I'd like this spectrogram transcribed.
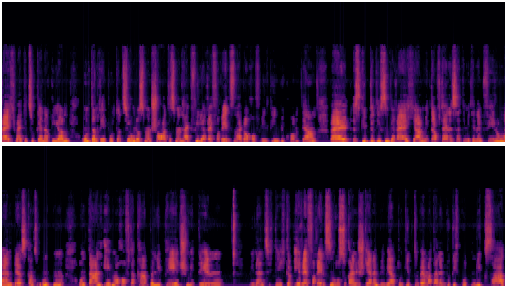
Reichweite zu generieren und dann Reputation, dass man schaut, dass man halt viele Referenzen halt auch auf LinkedIn bekommt, ja, weil es gibt ja diesen Bereich, ja, mit auf der einen Seite mit den Empfehlungen, der ist ganz unten und dann eben auch auf der Company Page mit den wie nennt sich die? Ich glaube, E-Referenzen, wo es sogar eine Sternenbewertung gibt. Und wenn man da einen wirklich guten Mix hat,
